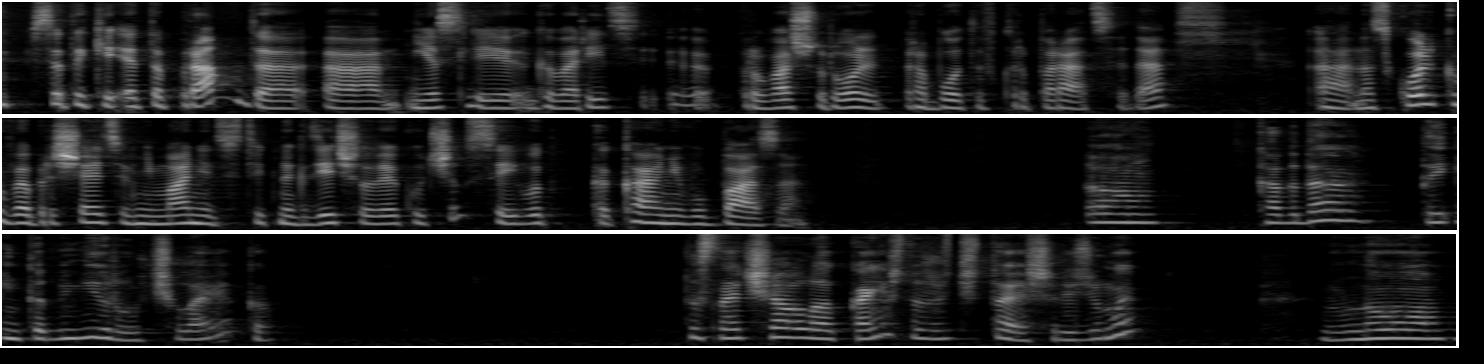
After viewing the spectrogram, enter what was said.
все-таки это правда, а, если говорить э, про вашу роль работы в корпорации, да? А, насколько вы обращаете внимание действительно, где человек учился и вот какая у него база? Эм, когда ты интервьюируешь человека, ты сначала, конечно же, читаешь резюме, но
